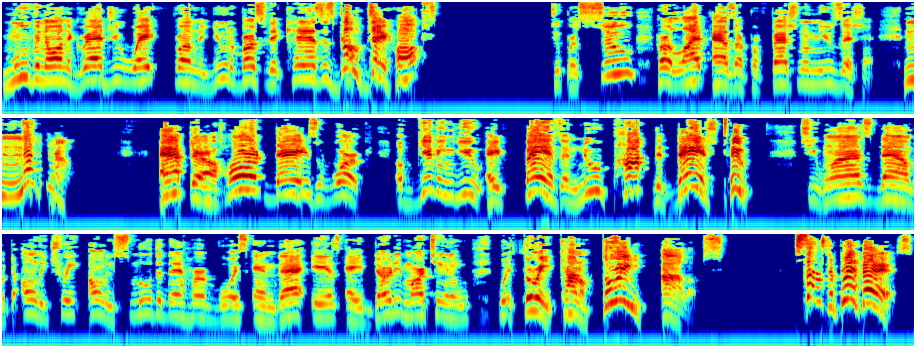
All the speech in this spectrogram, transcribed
Moving on to graduate from the University of Kansas. Go Jayhawks! To pursue her life as a professional musician. Now, after a hard day's work of giving you a fans a new pop to dance to, she winds down with the only treat only smoother than her voice, and that is a dirty martini with three, count them, three olives. Sasha Prendes!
